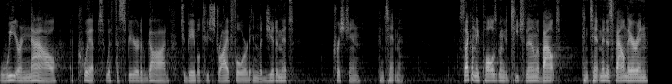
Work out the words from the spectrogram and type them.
we are now equipped with the Spirit of God to be able to strive forward in legitimate Christian contentment. Secondly, Paul is going to teach them about contentment, is found there in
